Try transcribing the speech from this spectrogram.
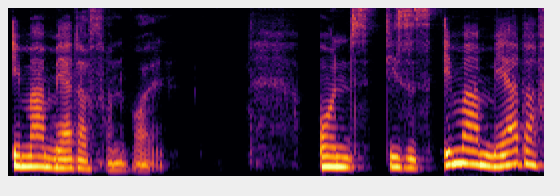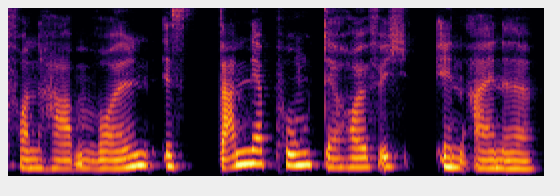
immer mehr davon wollen. Und dieses immer mehr davon haben wollen, ist dann der Punkt, der häufig in eine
